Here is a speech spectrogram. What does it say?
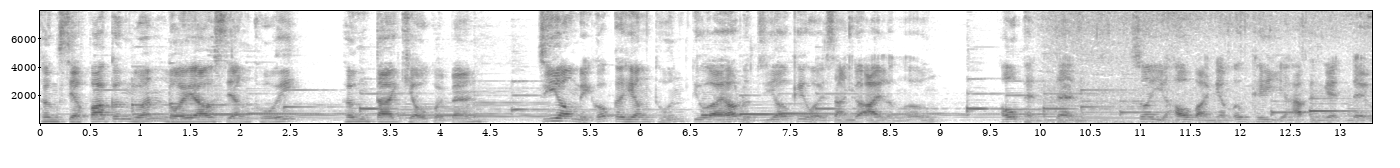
Thường sẽ pha cân luôn lối áo sáng khối. Hưng tai kiểu khỏi bên chỉ yêu mỹ có cái hiện thốn, tiêu ai học được chỉ yêu khi hồi san cái ai lần ứng hậu phèn tên vài niệm ước khi gì hát cái nghẹt đều.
